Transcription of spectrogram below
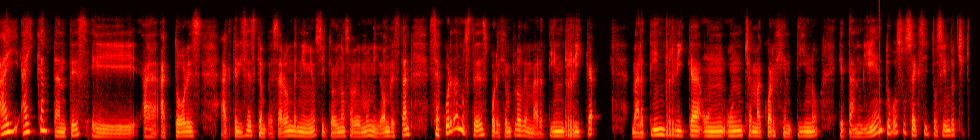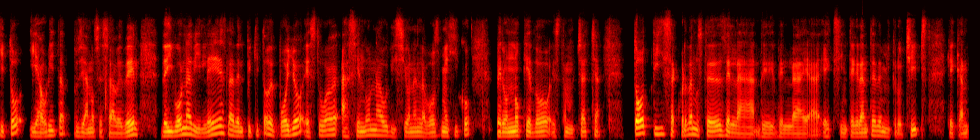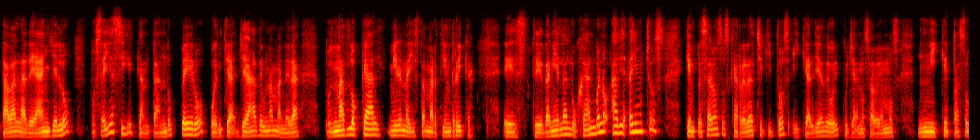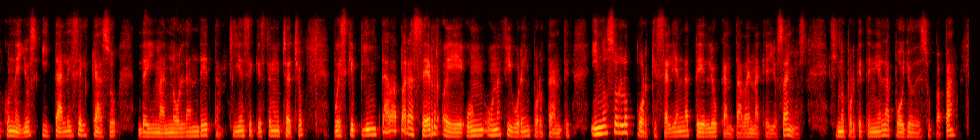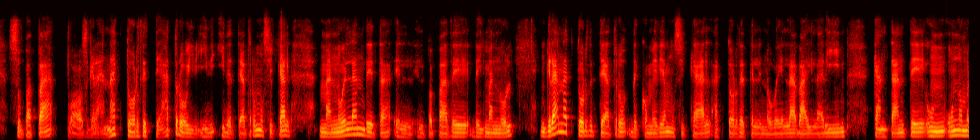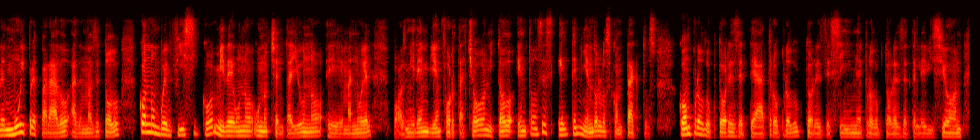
Hay, cantantes, eh, actores, actrices que empezaron de niños y que hoy no sabemos ni dónde están. ¿Se acuerdan ustedes, por ejemplo, de Martín Rica? Martín Rica, un, un chamaco argentino que también tuvo sus éxitos siendo chiquito y ahorita pues ya no se sabe de él. De Ivona Avilés, la del Piquito de Pollo, estuvo haciendo una audición en La Voz México, pero no quedó esta muchacha. Toti, ¿se acuerdan ustedes de la, de, de la ex integrante de Microchips que cantaba la de Angelo? Pues ella sigue cantando, pero pues ya, ya de una manera pues más local. Miren, ahí está Martín Rica, este, Daniela Luján. Bueno, había- hay muchos que empezaron sus carreras chiquitos y que al día de hoy pues ya no sabemos ni qué pasó con ellos y tal es el caso de Imanol Landeta. Fíjense que este muchacho pues que pintaba para ser eh, un- una figura importante y no solo porque salía en la tele o cantaba en aquellos años, sino porque tenía el apoyo de su papá. Su papá, pues gran actor de teatro y, y- de teatro musical. Manuel Landeta, el, el papá de, de Imanol, gran actor de teatro, de comedia musical, actor de telenovela, bailarín, cantante, un, un hombre muy preparado, además de todo, con un buen físico, mide uno- 1,81, eh, Manuel, pues miren, bien fortachón y todo. Entonces, él teniendo los contactos con productores de teatro, productores de cine, productores de televisión,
